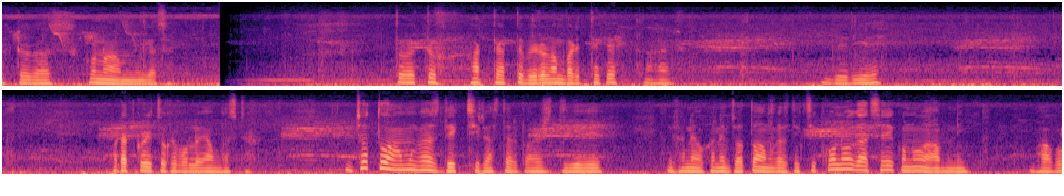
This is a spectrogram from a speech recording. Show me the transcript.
একটা গাছ, কোনো আম নেই গাছে। তো একটু হাঁটতে হাঁটতে বেরোলাম বাড়ির থেকে আর বেরিয়ে হঠাৎ করে চোখে পড়ল এই আম গাছটা। যত আম গাছ দেখছি রাস্তার পাশ দিয়ে, এখানে ওখানে যত আম গাছ দেখছি, কোনো গাছে কোনো আম নেই, ভাবো।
